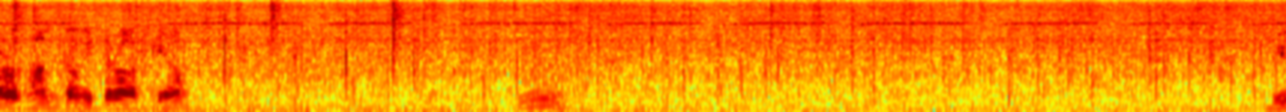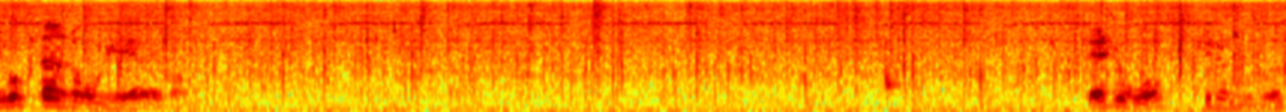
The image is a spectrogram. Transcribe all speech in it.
바로 다음 병이 들어갈게요. 음. 미국산 소고기예요, 이거. 떼주고 기름 부분.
